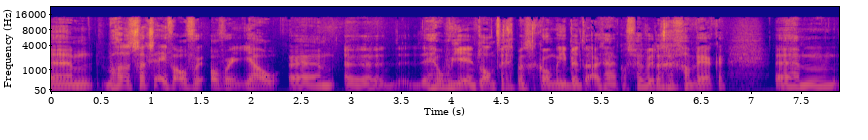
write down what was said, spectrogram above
Um, we hadden het straks even over, over jou, um, uh, hoe je in het land terecht bent gekomen. Je bent er uiteindelijk als vrijwilliger gaan werken. Um,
